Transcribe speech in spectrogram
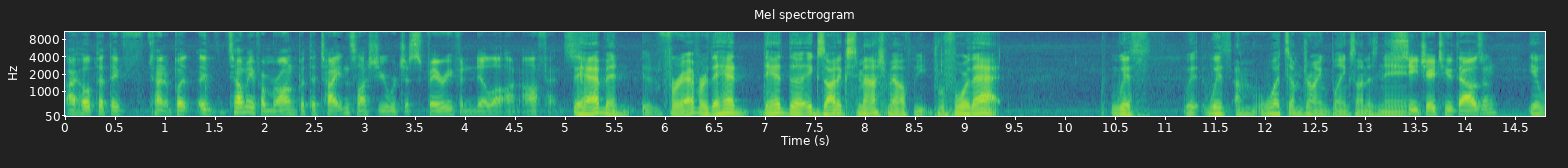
I hope that they've kind of, but uh, tell me if I'm wrong. But the Titans last year were just very vanilla on offense. They have been uh, forever. They had they had the exotic Smash Mouth before that. With with with um, what's I'm drawing blanks on his name. CJ 2000. yeah,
